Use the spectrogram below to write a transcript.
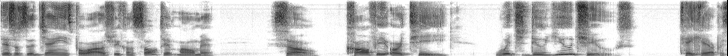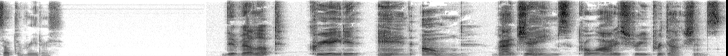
This was a James PoeArtistry consultant moment. So, coffee or tea, which do you choose? Take care, perceptive readers. Developed, created, and owned by James PoeArtistry Productions.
